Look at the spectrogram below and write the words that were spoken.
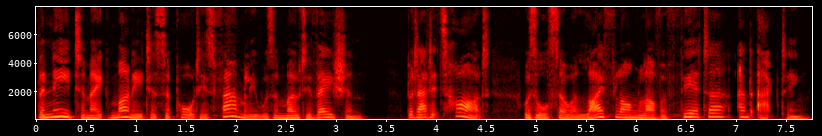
The need to make money to support his family was a motivation, but at its heart was also a lifelong love of theatre and acting.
